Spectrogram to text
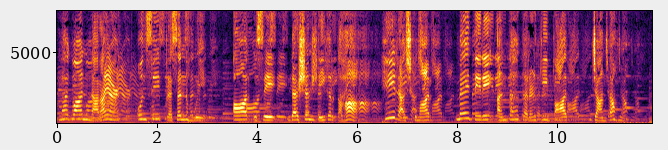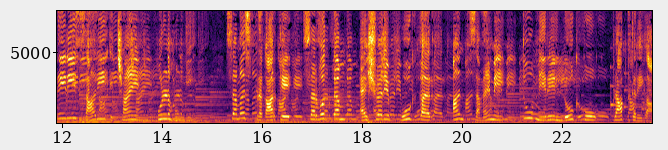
भगवान नारायण उनसे प्रसन्न हुए और उसे दर्शन देकर कहा, हे राजकुमार, मैं तेरे अंतकरण की बात जानता हूँ। तेरी सारी इच्छाएँ पूर्ण होंगी। समस्त प्रकार के सर्वोत्तम ऐश्वर्य भोग कर अंत समय में तू मेरे लोक को प्राप्त करेगा।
